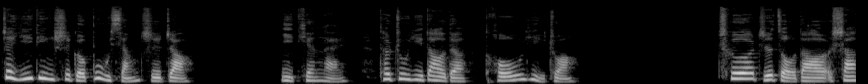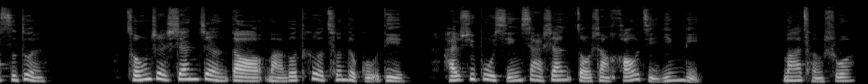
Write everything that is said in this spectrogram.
这一定是个不祥之兆。一天来，他注意到的头一桩。车只走到沙斯顿，从这山镇到马洛特村的谷地，还需步行下山走上好几英里。妈曾说，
